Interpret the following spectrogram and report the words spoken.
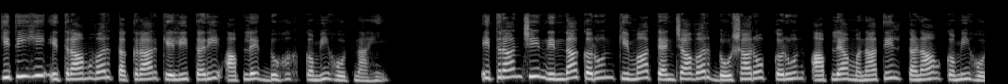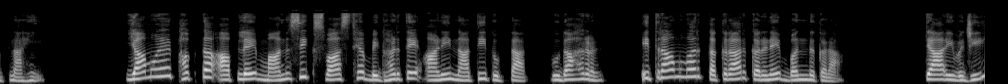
कितीही इतरांवर तक्रार केली तरी आपले दुःख कमी होत नाही. इतरांची निंदा करून किंवा त्यांच्यावर दोषारोप करून आपल्या मनातील तणाव कमी होत नाही. यामुळे फक्त आपले मानसिक स्वास्थ्य बिघडते आणि नाती तुटतात. उदाहरण इतरांवर तक्रार करणे बंद करा. त्याऐवजी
